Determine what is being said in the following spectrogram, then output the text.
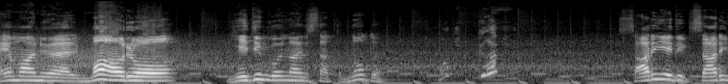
Emmanuel Maro. Yedim golün aynısını attım. Ne oldu? Sarı yedik sarı.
